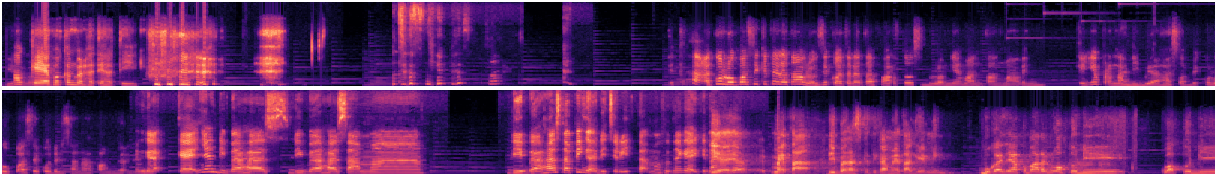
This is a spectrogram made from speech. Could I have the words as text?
Dia Oke, emang- aku akan berhati-hati. Kita, aku lupa sih kita udah tahu belum sih kalau ternyata Far tuh sebelumnya mantan maling kayaknya pernah dibahas tapi aku lupa sih aku udah di sana apa enggak gitu. Enggak, kayaknya dibahas dibahas sama dibahas tapi nggak dicerita. Maksudnya kayak kita Iya nggak ya, meta dibahas ketika meta gaming. Bukannya kemarin waktu di waktu di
